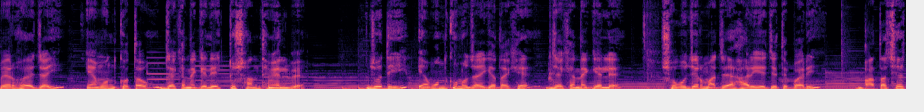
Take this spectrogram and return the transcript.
বের হয়ে যাই এমন কোথাও যেখানে গেলে একটু শান্তি মিলবে। যদি এমন কোনো জায়গা থাকে যেখানে গেলে সবুজের মাঝে হারিয়ে যেতে পারি বাতাসের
